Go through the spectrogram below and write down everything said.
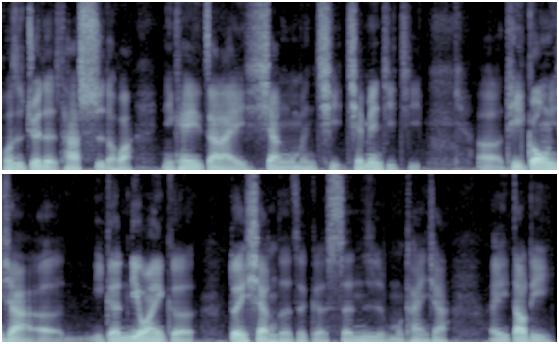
或是觉得他是的话，你可以再来向我们前前面几集，呃，提供一下呃你跟另外一个对象的这个生日，我们看一下，哎、欸，到底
